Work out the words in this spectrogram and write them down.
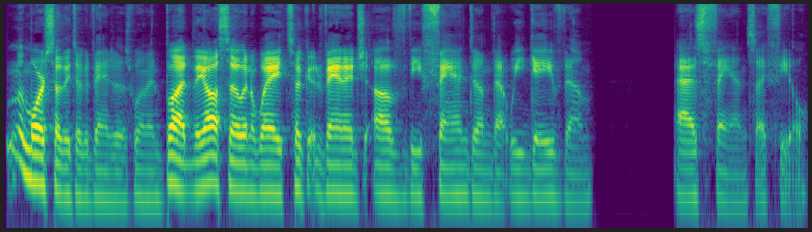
more so they took advantage of those women but they also in a way took advantage of the fandom that we gave them as fans i feel.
